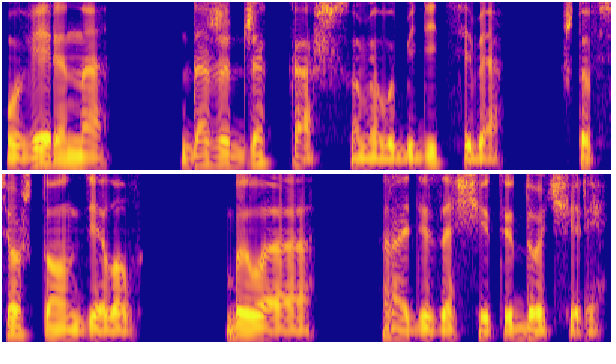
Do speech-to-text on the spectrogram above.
Уверена, даже Джек Каш сумел убедить себя, что все, что он делал, было ради защиты дочери.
